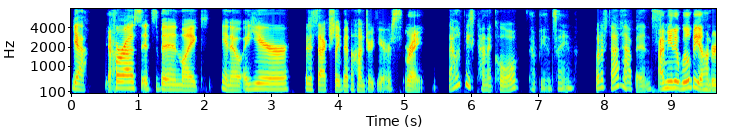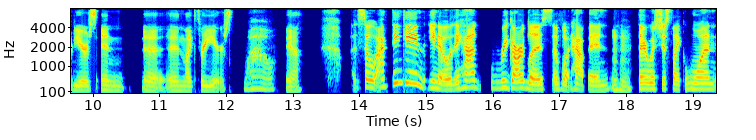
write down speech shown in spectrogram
Yeah. Yeah. For us, it's been like you know a year, but it's actually been a hundred years. Right. That would be kind of cool. That'd be insane. What if that happens? I mean, it will be 100 years in uh, in like three years. wow. Yeah. So I'm thinking, you know, they had, regardless of what happened, hmm there was just like one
